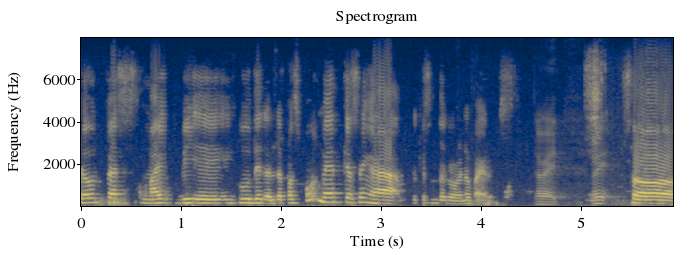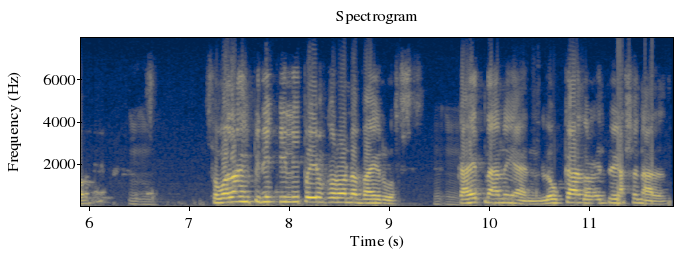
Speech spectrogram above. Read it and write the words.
Film Fest might be eh, included in the postponement kasi nga, because of the coronavirus. Alright. Alright. So, Mm-mm. so walang pinipili pa yung coronavirus. Mm-mm. Kahit na ano yan, local or international.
